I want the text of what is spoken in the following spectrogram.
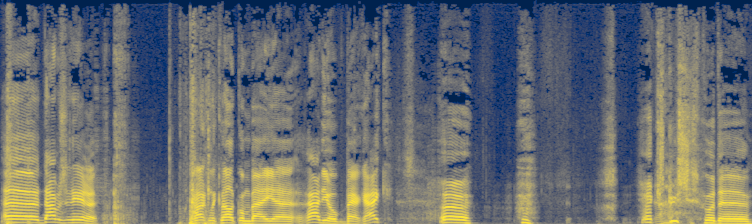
Eh, dames en heren. Hartelijk welkom bij eh, Radio Bergijk. Eh excuus voor de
